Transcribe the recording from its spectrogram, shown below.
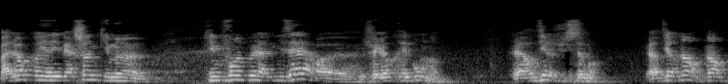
bah alors quand il y a des personnes qui me, qui me font un peu la misère, euh, je vais leur répondre. Je vais leur dire justement. Je vais leur dire non, non.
